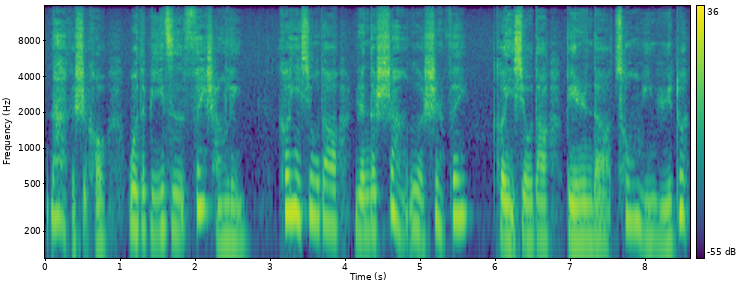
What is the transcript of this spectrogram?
那个时候，我的鼻子非常灵，可以嗅到人的善恶是非，可以嗅到别人的聪明愚钝。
